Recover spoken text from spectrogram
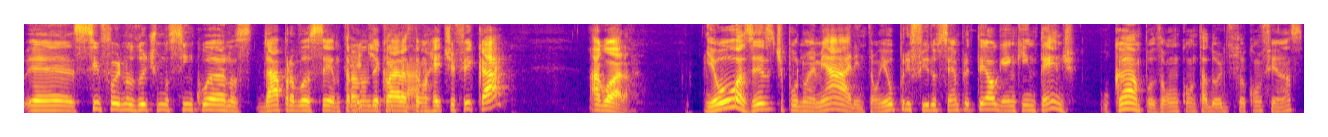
é, se for nos últimos cinco anos, dá para você entrar na Retificar. declaração retificar. Agora, eu, às vezes, tipo, não é minha área, então eu prefiro sempre ter alguém que entende, o campus ou um contador de sua confiança,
